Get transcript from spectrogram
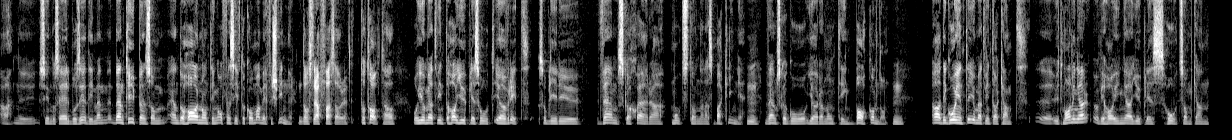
ja, nu synd att säga El Bozedi, men den typen som ändå har någonting offensivt att komma med försvinner De straffas av det. totalt. Ja. Och i och med att vi inte har djupledshot i övrigt så blir det ju, vem ska skära motståndarnas backlinje? Mm. Vem ska gå och göra någonting bakom dem? Mm. Ja, det går ju inte i och med att vi inte har kant eh, utmaningar och vi har inga djupledshot som kan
